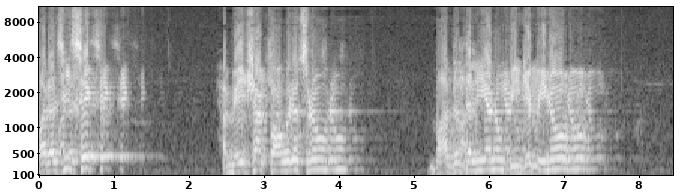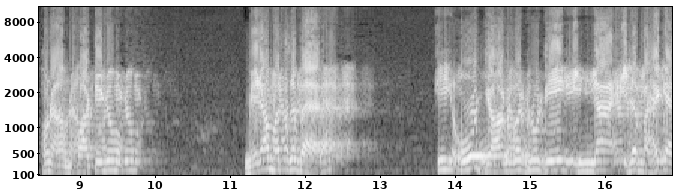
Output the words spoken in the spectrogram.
ਪਰ ਅਸੀਂ ਸਿੱਖ, ਹਮੇਸ਼ਾ ਕਾਂਗਰਸ ਨੂੰ, ਬਾਦਲ ਦਲੀਆਂ ਨੂੰ, ਬੀਜੇਪੀ ਨੂੰ, ਹੁਣ ਆਮ ਪਾਰਟੀ ਨੂੰ, ਮੇਰਾ ਮਤਲਬ ਹੈ ਕਿ ਉਹ ਜਾਨਵਰ ਨੂੰ ਜੇ ਇੰਨਾ ਇਲਮ ਹੈਗਾ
